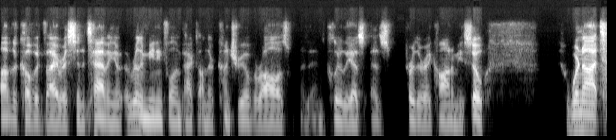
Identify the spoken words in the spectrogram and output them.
of the COVID virus, and it's having a, a really meaningful impact on their country overall, as, and clearly as as per their economy. So we're not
